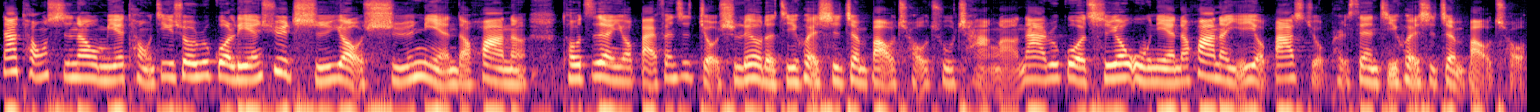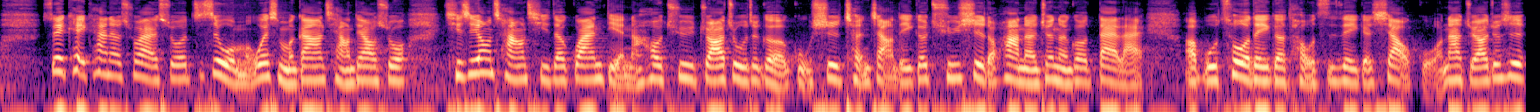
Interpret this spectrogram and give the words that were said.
那同时呢，我们也统计说，如果连续持有十年的话呢，投资人有百分之九十六的机会是正报酬出场啊。那如果持有五年的话呢，也有八十九 percent 机会。是正报酬，所以可以看得出来说，这是我们为什么刚刚强调说，其实用长期的观点，然后去抓住这个股市成长的一个趋势的话呢，就能够带来啊不错的一个投资的一个效果。那主要就是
